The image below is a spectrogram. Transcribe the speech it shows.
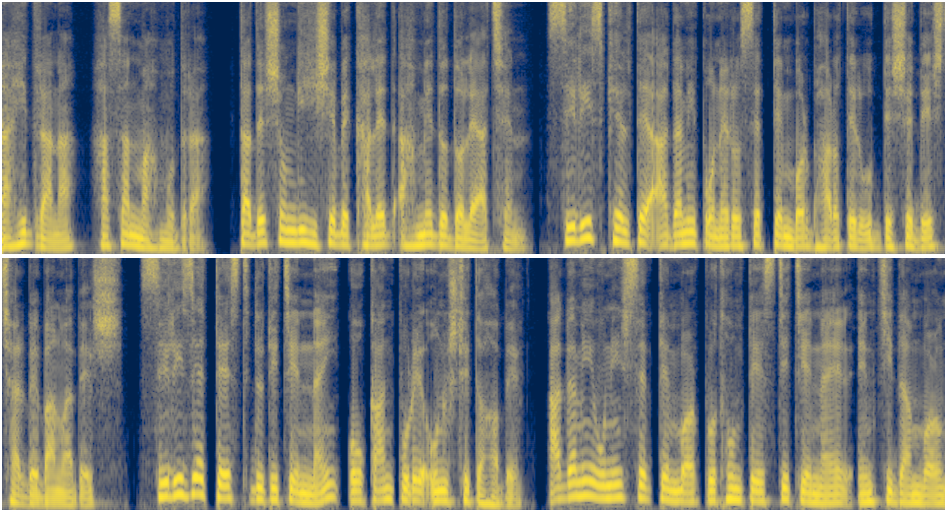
নাহিদ রানা, হাসান মাহমুদরা। তাদের সঙ্গী হিসেবে খালেদ আহমেদও দলে আছেন। সিরিজ খেলতে আগামী পনেরো সেপ্টেম্বর ভারতের উদ্দেশ্যে দেশ ছাড়বে বাংলাদেশ। সিরিজের টেস্ট দুটি চেন্নাই ও কানপুরে অনুষ্ঠিত হবে। আগামী উনিশ সেপ্টেম্বর প্রথম টেস্টটি চেন্নাইয়ের এম চিদাম্বরম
